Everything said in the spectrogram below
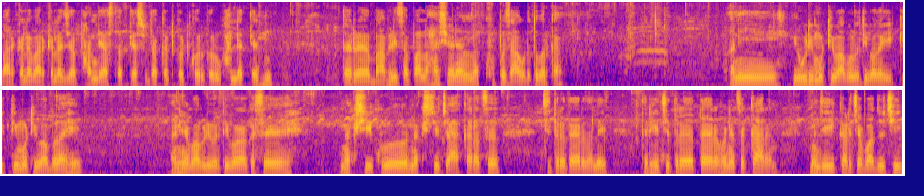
बारकाल्या बारकाल्या ज्या फांद्या असतात त्यासुद्धा कटकट कर करू खाल्ल्यात त्यांनी. तर बाभळीचा पाला हा शेळ्यांना खूपच आवडतो बरं का. आणि एवढी मोठी वाबळ होती बघा ही किती मोठी वाबळ आहे. आणि ह्या बाबळीवरती बघा कसे नक्षी कृ नक्षीच्या आकाराचं चित्र तयार झालं आहे तर हे चित्र तयार होण्याचं कारण म्हणजे इकडच्या बाजूची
